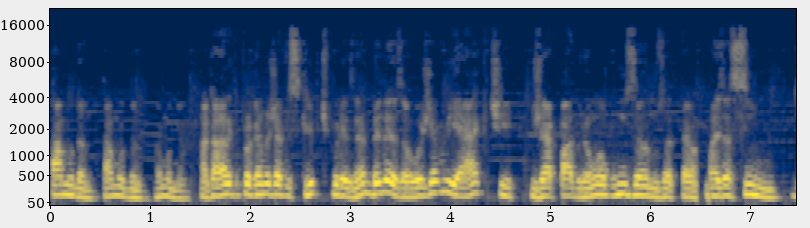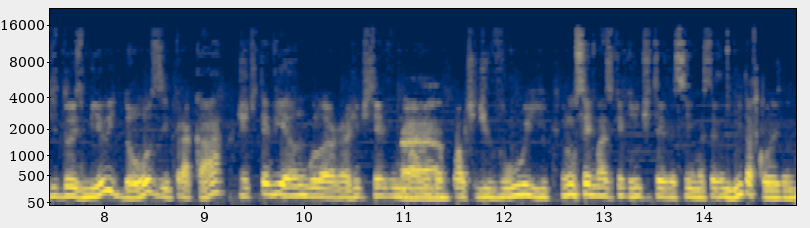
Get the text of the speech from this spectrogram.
tá mudando, tá mudando, tá mudando. A galera que programa JavaScript, por exemplo, beleza, hoje é React, já é padrão há alguns anos até. Mas assim, de 2012 pra cá, a gente teve Angular, a gente teve uma é. onda forte de Vue, eu não sei mais o que a gente teve assim, mas teve muita coisa, né?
